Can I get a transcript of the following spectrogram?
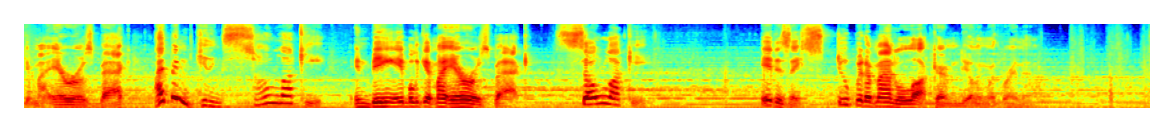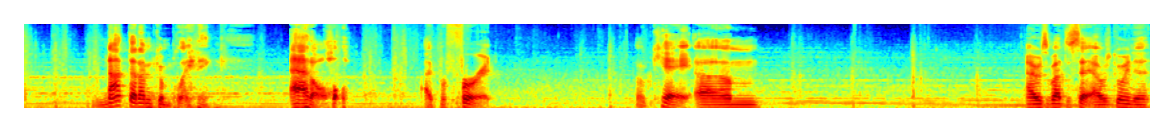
Get my arrows back. I've been getting so lucky in being able to get my arrows back. So lucky. It is a stupid amount of luck I'm dealing with right now. Not that I'm complaining. At all. I prefer it. Okay, um... I was about to say, I was going to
